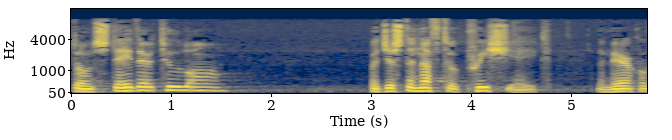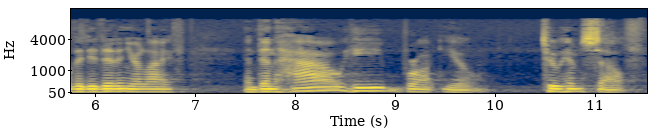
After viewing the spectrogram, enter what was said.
Don't stay there too long, but just enough to appreciate the miracle that He did in your life, and then how He brought you to Himself.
